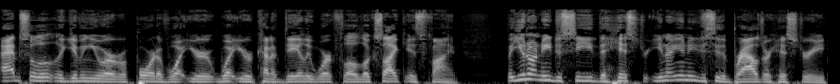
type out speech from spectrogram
absolutely giving you a report of what your what your kind of daily workflow looks like is fine. But you don't need to see the history. You know, you need to see the browser history.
